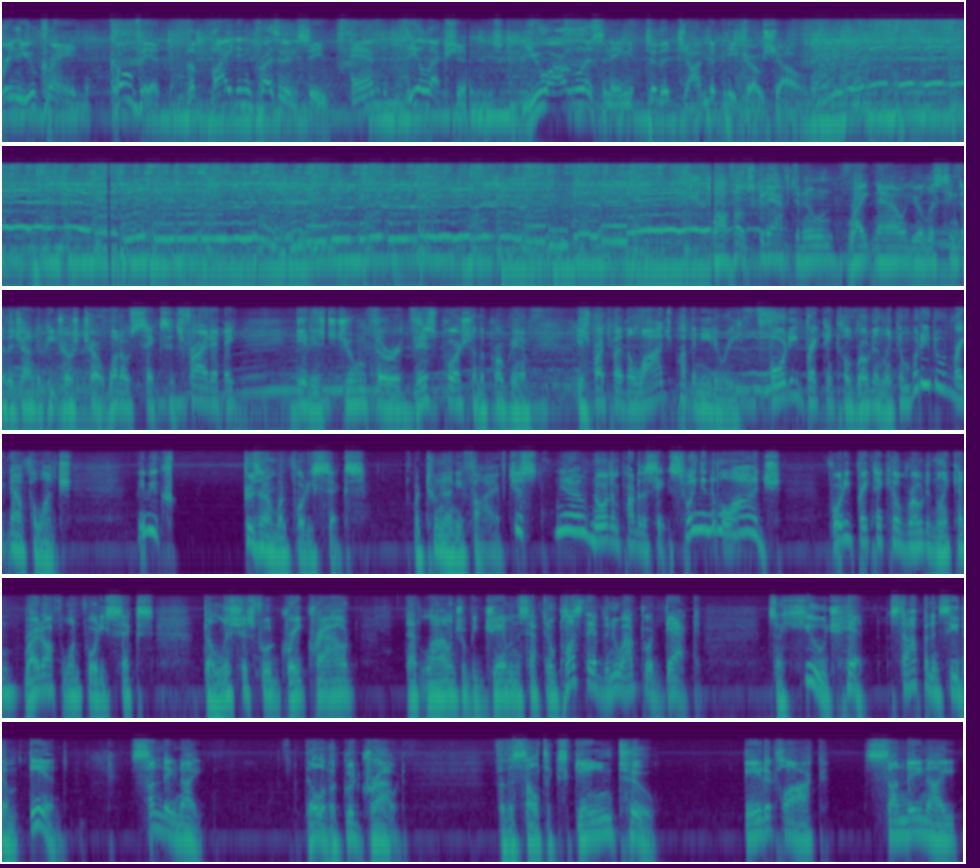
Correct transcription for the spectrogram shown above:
war in Ukraine, COVID, the Biden presidency, and the elections. You are listening to The John DePetro Show. Well, folks, good afternoon. Right now, you're listening to the John DePetro Show 106. It's Friday. It is June 3rd. This portion of the program is brought to you by the Lodge Pub and Eatery, 40 Breakneck Hill Road in Lincoln. What are you doing right now for lunch? Maybe you're cruising on 146 or 295, just, you know, northern part of the state. Swing into the Lodge, 40 Breakneck Hill Road in Lincoln, right off of 146. Delicious food, great crowd. That lounge will be jamming this afternoon. Plus, they have the new outdoor deck. It's a huge hit. Stop it and see them. And Sunday night, they'll have a good crowd for the Celtics. Game two, 8 o'clock, Sunday night,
